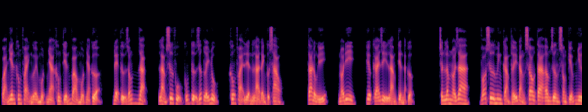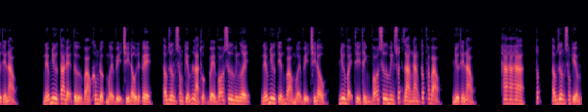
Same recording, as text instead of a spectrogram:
quả nhiên không phải người một nhà không tiến vào một nhà cửa, đệ tử rong rạc, làm sư phụ cũng tự dứt lấy nhục, không phải liền là đánh cược sao? Ta đồng ý, nói đi kia cái gì làm tiền đặt cược? Trần lâm nói ra, võ sư huynh cảm thấy đằng sau ta âm dương song kiếm như thế nào? Nếu như ta đệ tử vào không được mười vị trí đầu liệt kê, âm dương song kiếm là thuộc về võ sư huynh ngươi, nếu như tiến vào mười vị trí đầu, như vậy thì thỉnh võ sư huynh xuất ra ngang cấp pháp bảo, như thế nào? Ha ha ha, tốt, âm dương song kiếm,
